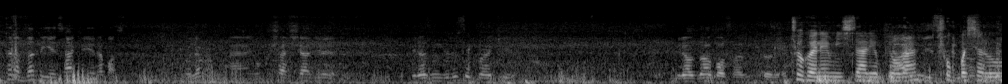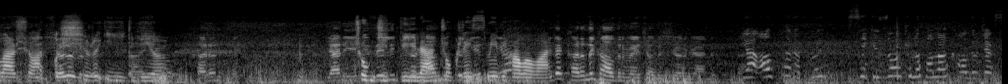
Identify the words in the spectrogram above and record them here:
Ön taraf zaten sadece yere bastı. Öyle mi? He, yokuş aşağı diyor ya. Biraz indirirsek belki biraz daha basar şöyle. Çok önemli işler yapıyorlar. Yani- Çok başarılılar şu an. Şöyle Aşırı iyi gidiyor. Karın yani Çok 750 kilo ciddiler, çok resmi bir hava var. Bir de karını kaldırmaya çalışıyorum yani. Ya alt tarafı 810 kilo falan kaldıracaksın.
